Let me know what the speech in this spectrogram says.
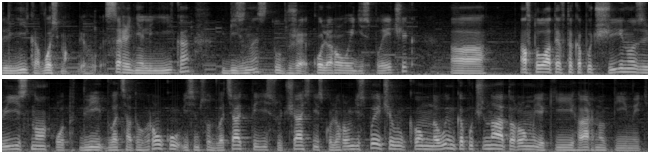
лінійка, восьма середня лінійка, бізнес. Тут вже кольоровий дисплейчик. Автолати автокапучино, звісно. От 2020 року, 820 сучасні з кольоровим дисплейчиком, новим капучинатором, який гарно пінить.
